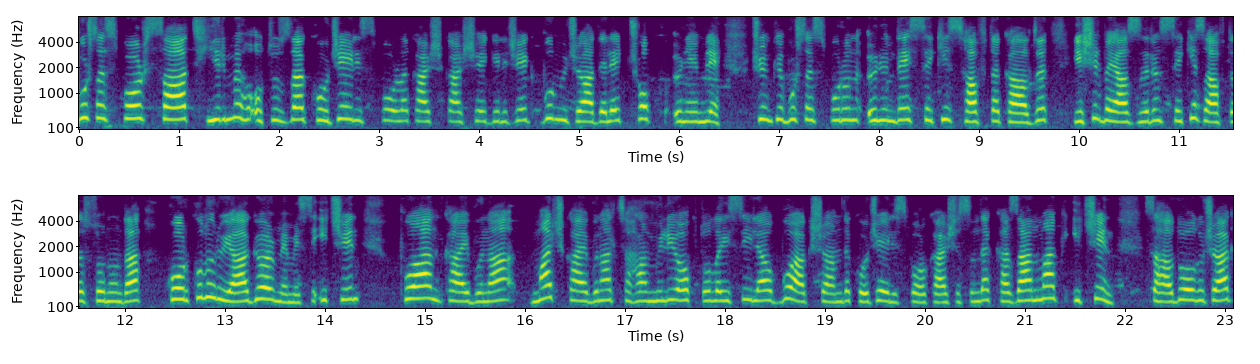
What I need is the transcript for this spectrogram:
Bursa Spor saat 20.30'da Kocaeli Spor'la karşı karşıya gelecek. Bu mücadele çok önemli. Çünkü Bursa Spor'un önünde 8 hafta kaldı. Yeşil Beyazların 8 hafta sonunda korkulu rüya görmemesi için puan kaybına, maç kaybına tahammülü yok. Dolayısıyla bu akşam da Kocaeli Spor karşısında kazanmak için sahada olacak.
